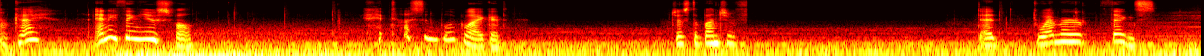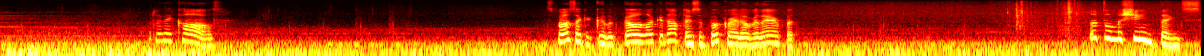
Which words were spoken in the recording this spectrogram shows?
Okay. Anything useful? It doesn't look like it. Just a bunch of... dead Dwemer things. What are they called? Suppose I could go look it up. There's a book right over there, but... Little machine things.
